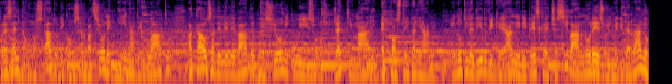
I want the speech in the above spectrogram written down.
presenta uno stato di conservazione inadeguato a causa delle elevate pressioni cui sono soggetti mari e coste italiane. Inutile dirvi che anni di pesca eccessiva hanno reso il Mediterraneo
